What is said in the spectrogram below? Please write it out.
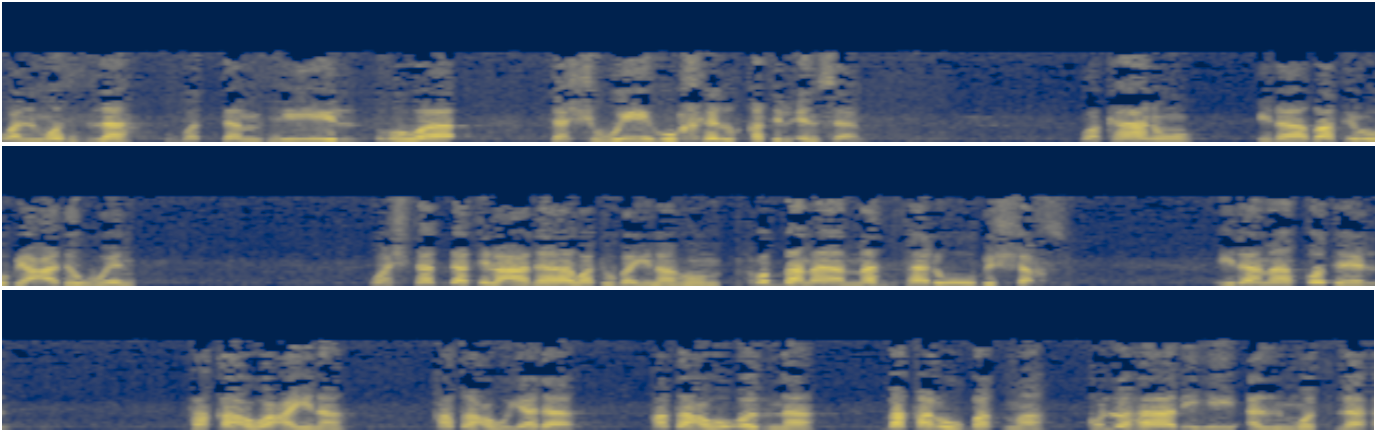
والمثلة والتمثيل هو تشويه خلقة الإنسان. وكانوا إذا ظفروا بعدو واشتدت العداوة بينهم ربما مثلوا بالشخص. إذا ما قتل فقعوا عينه قطعوا يده قطعوا أذنه بقروا بطنه كل هذه المثلة.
